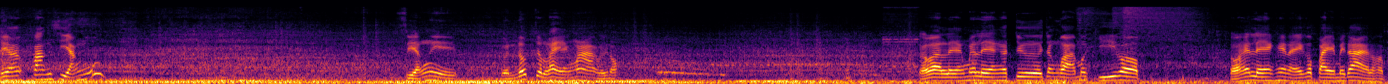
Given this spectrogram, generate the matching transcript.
เนี่ยฟังเสียง เสียงนี่เหมือนรถจะแรงมากเลยเนาะแต่ว่าแรงไม่แรงก็เจอจังหวะเมื่อกี้ก็ ต่อให้แรงแค่ไหนก็ไปไม่ได้หรอกครับ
